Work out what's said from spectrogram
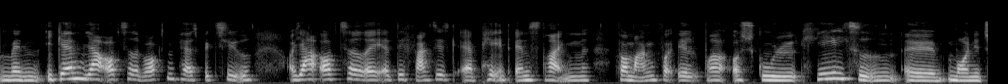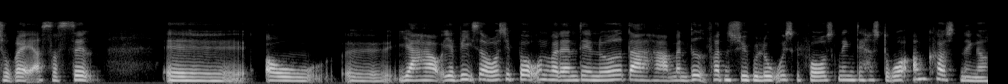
men igen, jeg er optaget af voksenperspektivet, og jeg er optaget af, at det faktisk er pænt anstrengende for mange forældre at skulle hele tiden øh, monitorere sig selv. Øh, og øh, jeg, har, jeg viser også i bogen, hvordan det er noget, der har, man ved fra den psykologiske forskning, det har store omkostninger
